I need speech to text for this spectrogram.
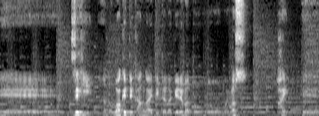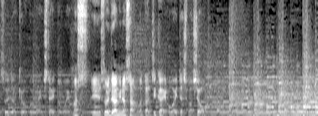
えーぜひあの分けて考えていただければと思います。はい、えーそれでは今日はこれぐらいにしたいと思います。えーそれでは皆さんまた次回お会いいたしましょう。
